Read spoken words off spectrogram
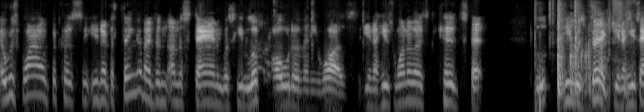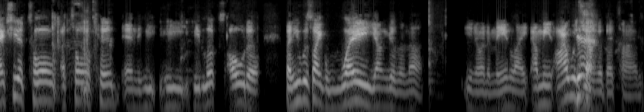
it was wild because you know the thing that I didn't understand was he looked older than he was. You know, he's one of those kids that he was big. You know, he's actually a tall a tall kid, and he he he looks older, but he was like way younger than us. You know what I mean? Like, I mean, I was Yeah. young at that time.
